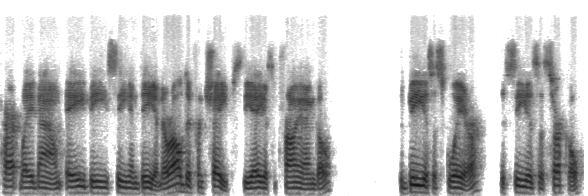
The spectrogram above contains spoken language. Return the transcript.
part way down: A, B, C, and D, and they're all different shapes. The A is a triangle, the B is a square, the C is a circle,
